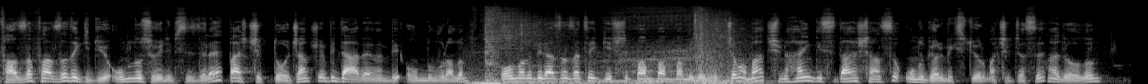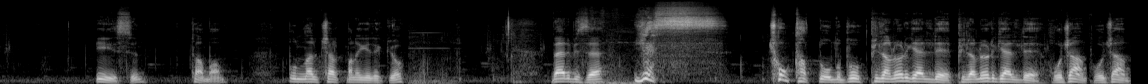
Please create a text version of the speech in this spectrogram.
fazla fazla da gidiyor. Onu da söyleyeyim sizlere. Baş çıktı hocam. Şöyle bir daha hemen bir onlu vuralım. Olmadı birazdan zaten geçti bam bam bam ilerleteceğim ama şimdi hangisi daha şanslı onu görmek istiyorum açıkçası. Hadi oğlum. İyisin. Tamam. Bunları çarpmana gerek yok. Ver bize. Yes! Çok tatlı oldu bu. Planör geldi. Planör geldi. Hocam, hocam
